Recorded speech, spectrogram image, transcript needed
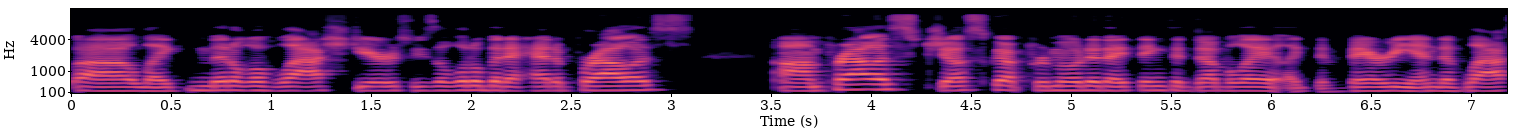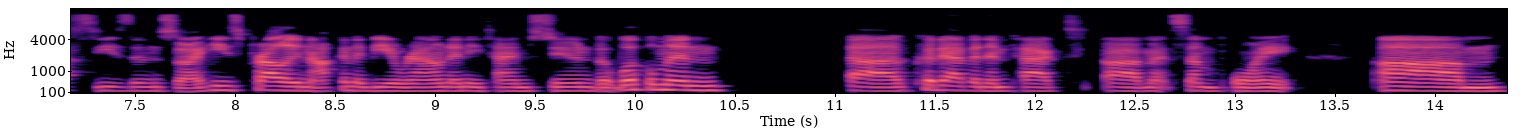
uh, like middle of last year, so he's a little bit ahead of Perales. Um, Perales just got promoted, I think, to Double A at like the very end of last season, so he's probably not going to be around anytime soon. But Wikelman uh, could have an impact um, at some point. Um,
